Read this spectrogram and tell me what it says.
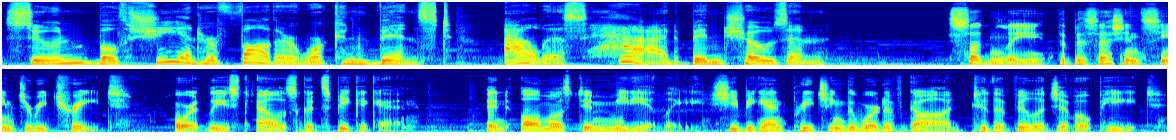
Soon, both she and her father were convinced Alice had been chosen. Suddenly, the possession seemed to retreat, or at least Alice could speak again. And almost immediately, she began preaching the word of God to the village of Opit.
